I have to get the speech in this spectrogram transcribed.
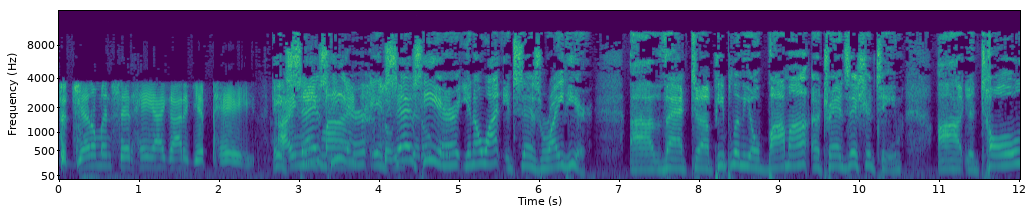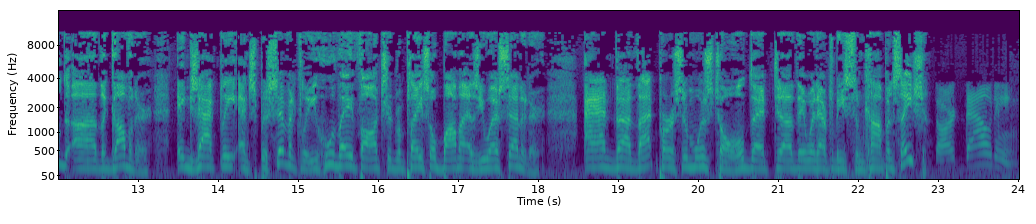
The gentleman said, "Hey, I got to get paid. It I says here, it So he says said, "Okay." here, you know what? It says right here uh, that uh, people in the Obama uh, transition team uh, told uh, the governor exactly and specifically who they thought should replace Obama as U.S. senator. And uh, that person was told that there would have to be some compensation. Start doubting.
